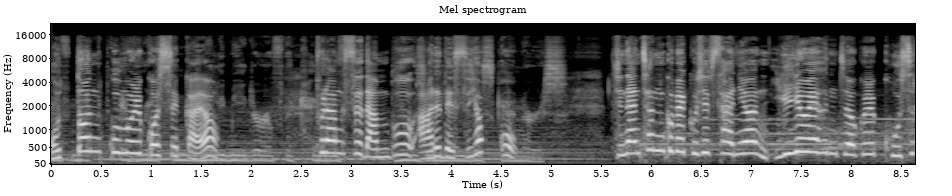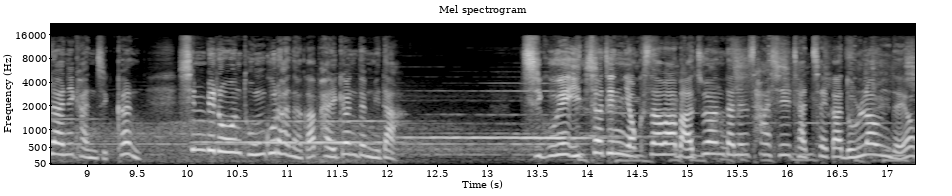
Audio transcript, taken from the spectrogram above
어떤 꿈을 꿨을까요? 프랑스 남부 아르데스 협곡. 지난 1994년 인류의 흔적을 고스란히 간직한 신비로운 동굴 하나가 발견됩니다. 지구의 잊혀진 역사와 마주한다는 사실 자체가 놀라운데요.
